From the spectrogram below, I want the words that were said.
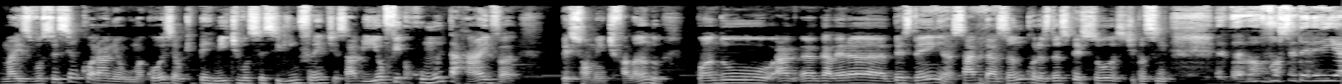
Mas você se ancorar em alguma coisa é o que permite você seguir em frente, sabe? E eu fico com muita raiva, pessoalmente falando, quando a, a, galera desdenha, sabe, das âncoras das pessoas, tipo assim, você deveria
